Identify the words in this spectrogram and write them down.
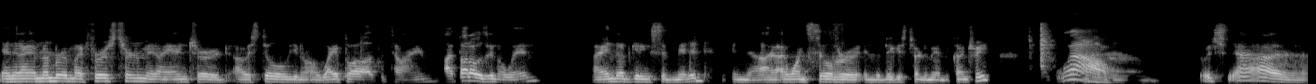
And then I remember my first tournament I entered, I was still, you know, a wipeout at the time. I thought I was gonna win. I ended up getting submitted in the, I, I won silver in the biggest tournament in the country. Wow. Um, which, uh,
